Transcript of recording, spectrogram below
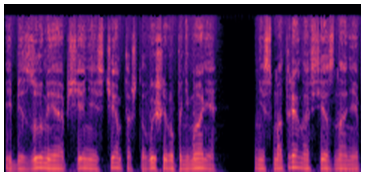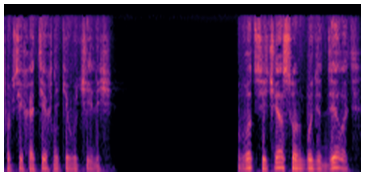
И безумие общения с чем-то, что выше его понимания, несмотря на все знания по психотехнике в училище. Вот сейчас он будет делать...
